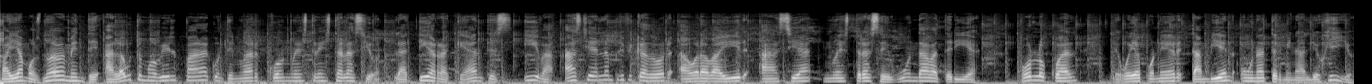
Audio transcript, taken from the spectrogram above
Vayamos nuevamente al automóvil para continuar con nuestra instalación. La tierra que antes iba hacia el amplificador ahora va a ir hacia nuestra segunda batería, por lo cual le voy a poner también una terminal de ojillo.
